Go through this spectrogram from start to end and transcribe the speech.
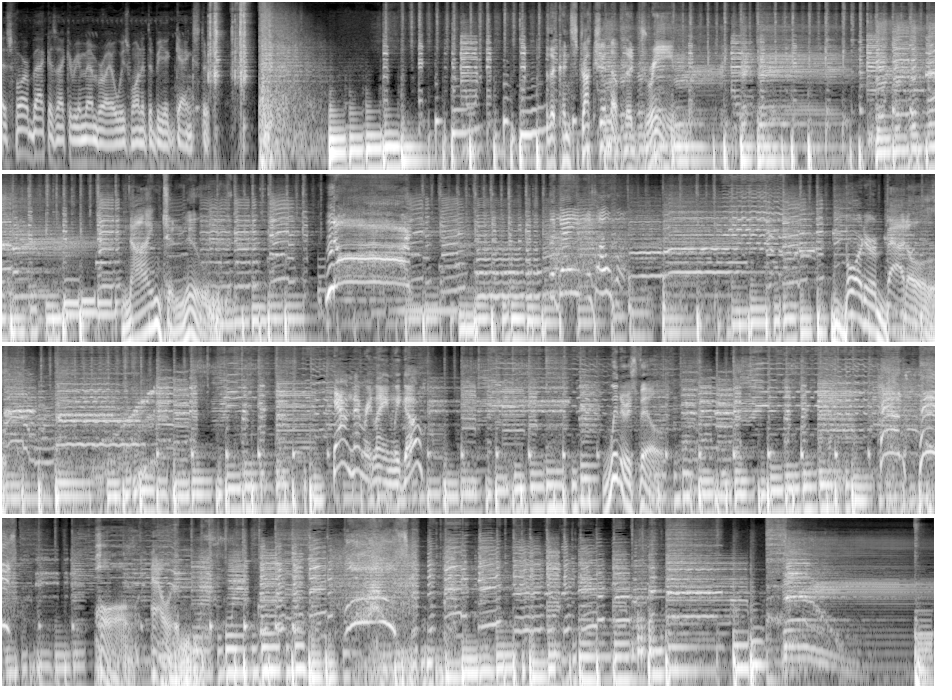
As far back as I can remember, I always wanted to be a gangster. The construction of the dream. Nine to noon. Norm! The game is over. Border battle. Down memory lane we go. Winnersville. And he's Paul Allen. loose!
